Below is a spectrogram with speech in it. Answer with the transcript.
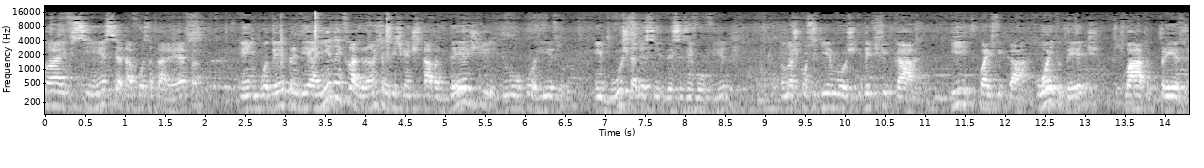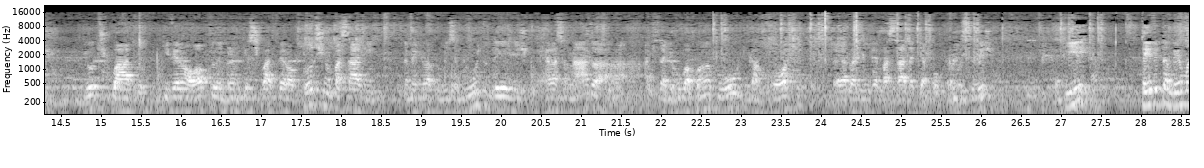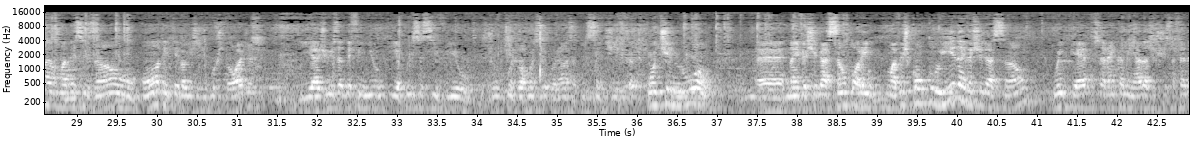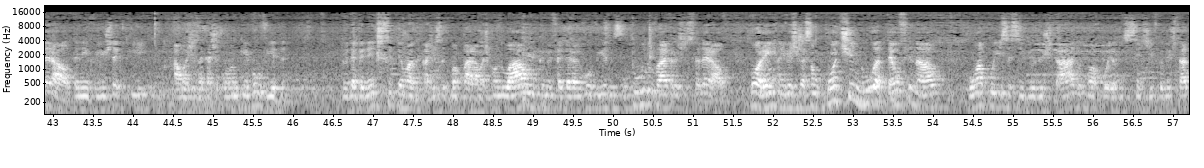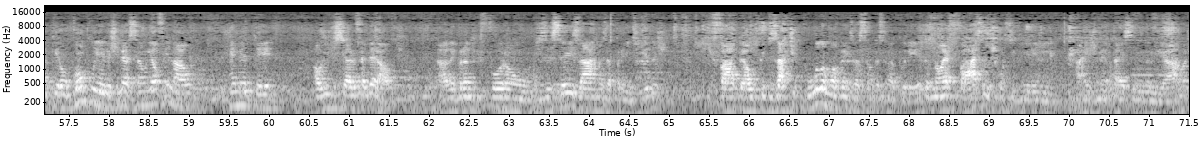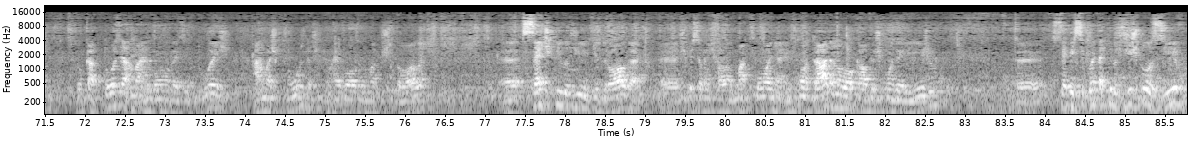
mostrando a eficiência da força-tarefa em poder prender ainda em flagrante, visto que a gente estava desde o ocorrido em busca desse, desses envolvidos. Então nós conseguimos identificar e qualificar oito deles, quatro presos e outros quatro que vieram a óbito. Lembrando que esses quatro vieram a óbito, todos tinham passagem também pela polícia, muito deles relacionado à atividade de roubo banco ou de carro forte. A gente vai passar daqui a pouco para vocês. E teve também uma, uma, decisão, ontem teve a lista de custódia, e a juíza definiu que a Polícia Civil, junto com os órgãos de segurança, a Polícia Científica, continuam é, na investigação, porém, uma vez concluída a investigação, o inquérito será encaminhado à Justiça Federal, tendo em vista que há uma agência da Caixa Econômica envolvida. Então, independente se tem uma agência do Amparar, mas quando há um crime federal envolvido, tudo vai para a Justiça Federal. Porém, a investigação continua até o final com a Polícia Civil do Estado, com o apoio da Polícia Científica do Estado, que irão concluir a investigação e, ao final, remeter ao Judiciário Federal. Ah, lembrando que foram 16 armas apreendidas, de fato é algo que desarticula uma organização dessa natureza, não é fácil eles conseguirem arregimentar esse número de armas, são 14 armas longas e duas armas curtas, um revólver e uma pistola, 7 quilos de, de droga, eh, especialmente falando maconha, encontrada no local do esconderijo, é, cerca de 50 quilos de explosivo,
